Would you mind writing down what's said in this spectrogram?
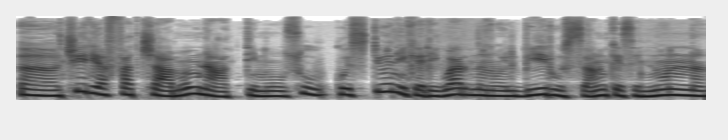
eh, ci riaffacciamo un attimo su questioni che riguardano il virus, anche se non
